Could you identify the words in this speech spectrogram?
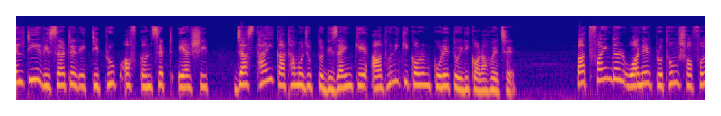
এলটি রিসার্টের একটি প্রুফ অফ কনসেপ্ট এয়ারশিপ যা স্থায়ী কাঠামোযুক্ত ডিজাইনকে আধুনিকীকরণ করে তৈরি করা হয়েছে। পাথফাইন্ডার ওয়ানের প্রথম সফল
